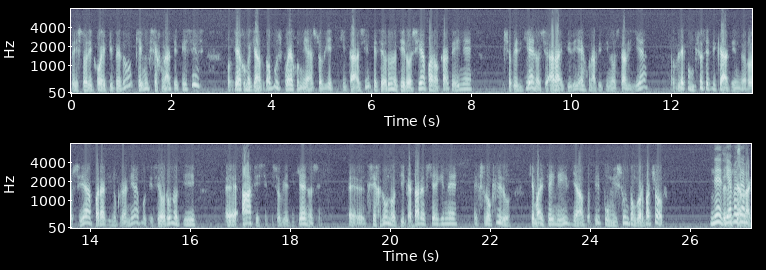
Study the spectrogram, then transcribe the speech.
στο ιστορικό επίπεδο και μην ξεχνάτε επίσης ότι έχουμε και ανθρώπους που έχουν μια σοβιετική τάση και θεωρούν ότι η Ρωσία πάνω κάτω είναι η Σοβιετική Ένωση. Άρα επειδή έχουν αυτή την νοσταλγία βλέπουν πιο θετικά την Ρωσία παρά την Ουκρανία που τη θεωρούν ότι ε, άφησε τη Σοβιετική Ένωση. Ε, ξεχνούν ότι η κατάρρευση έγινε εξ ολοκλήρου. Και μάλιστα είναι οι ίδιοι άνθρωποι που μισούν τον Κορμπατσόφ. Ναι, διάβαζα,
